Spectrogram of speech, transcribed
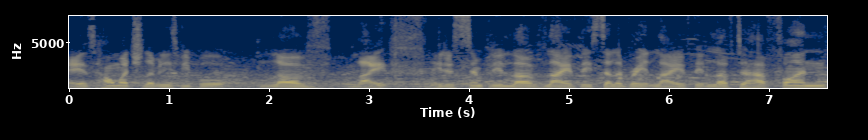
is how much lebanese people love life they just simply love life they celebrate life they love to have fun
